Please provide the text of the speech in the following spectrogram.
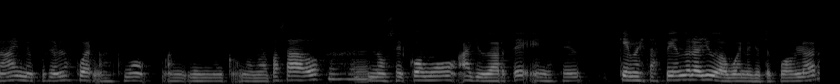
ay, me pusieron los cuernos, es como, a mí nunca, no me ha pasado, no sé cómo ayudarte en ese, que me estás pidiendo la ayuda, bueno, yo te puedo hablar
